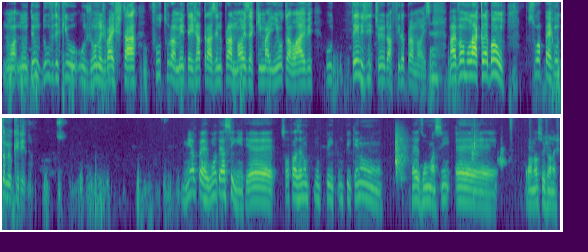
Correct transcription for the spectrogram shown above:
não, não tenho dúvida que o, o, Jonas vai estar futuramente aí já trazendo para nós aqui, mas em outra live, o tênis de trail da fila para nós. Mas vamos lá, Clebão. Sua pergunta, meu querido. Minha pergunta é a seguinte, é só fazendo um, um, pequeno resumo assim, é, para o nosso Jonas.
